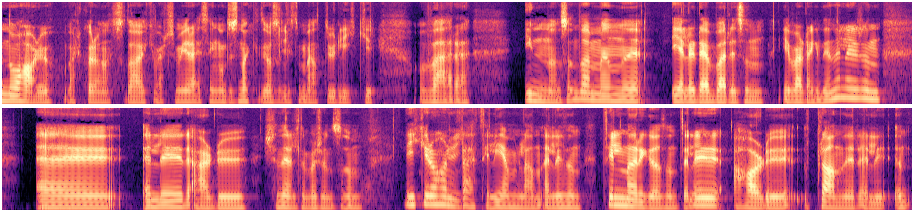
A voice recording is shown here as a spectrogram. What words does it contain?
Nå har det jo vært korona, så det har ikke vært så mye reising. Og du snakket jo også litt om at du liker å være inne og sånn. Men eh, gjelder det bare sånn i hverdagen din, eller sånn eh, Eller er du generelt en person som liker å holde deg til hjemland, eller sånn til Norge og sånt? Eller har du planer eller eh,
